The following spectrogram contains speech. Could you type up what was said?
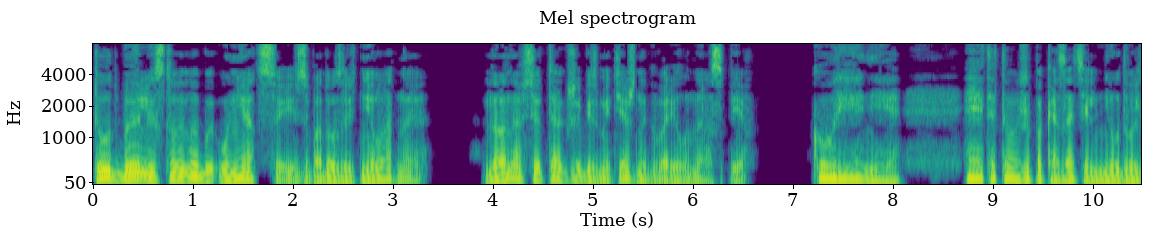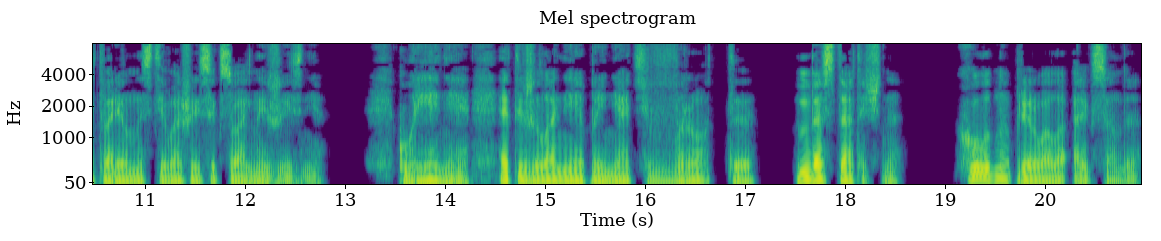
Тут Белли стоило бы уняться и заподозрить неладное, но она все так же безмятежно говорила нараспев. «Курение — это тоже показатель неудовлетворенности вашей сексуальной жизни. Курение — это желание принять в рот...» «Достаточно», — холодно прервала Александра.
